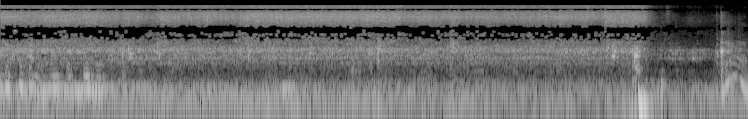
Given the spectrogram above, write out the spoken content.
Ano ba? Hindi siya pa ang pagbuhat. Yan.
